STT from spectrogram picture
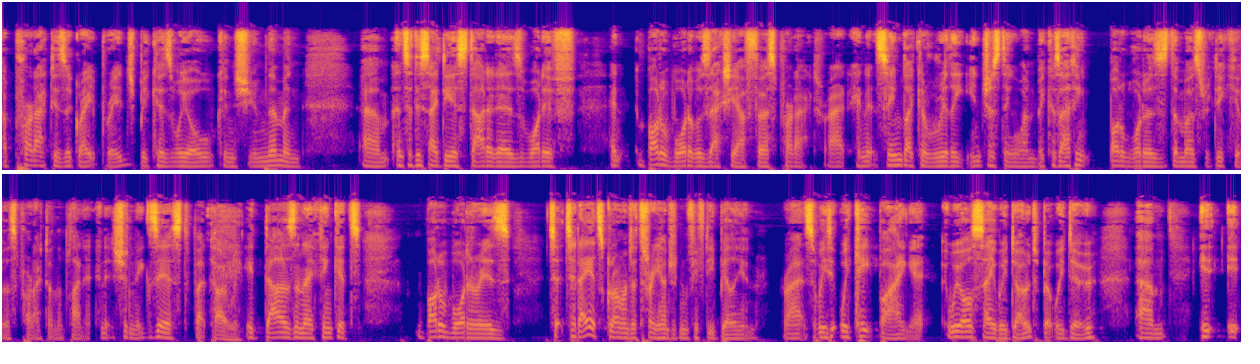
a product is a great bridge because we all consume them. And, um, and so this idea started as what if, and bottled water was actually our first product, right? And it seemed like a really interesting one because I think bottled water is the most ridiculous product on the planet and it shouldn't exist, but totally. it does. And I think it's bottled water is t- today it's grown to 350 billion, right? So we, we keep buying it. We all say we don't, but we do. Um, it, it,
